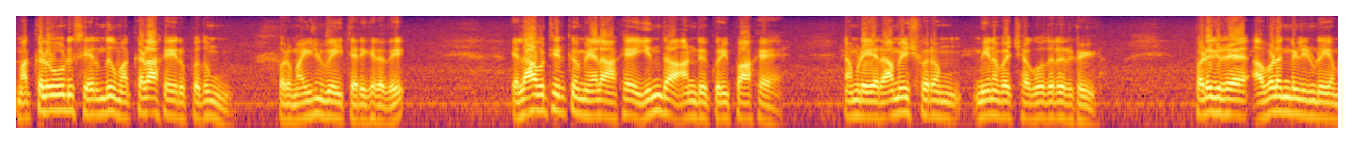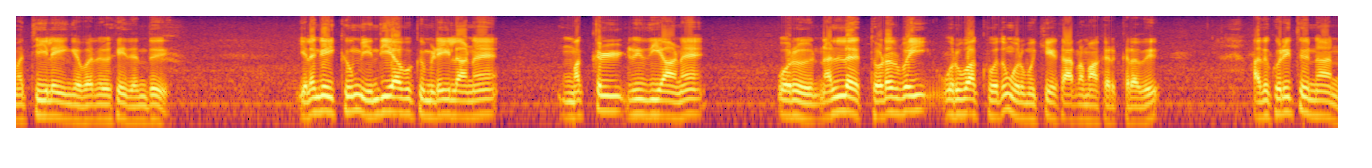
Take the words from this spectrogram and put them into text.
மக்களோடு சேர்ந்து மக்களாக இருப்பதும் ஒரு மகிழ்வை தருகிறது. எல்லாவற்றிற்கும் மேலாக இந்த ஆண்டு குறிப்பாக நம்முடைய ராமேஸ்வரம் மீனவ சகோதரர்கள் படுகிற அவலங்களினுடைய மத்தியிலே இங்கே வருகை தந்து இலங்கைக்கும் இந்தியாவுக்கும் இடையிலான மக்கள் ரீதியான ஒரு நல்ல தொடர்பை உருவாக்குவதும் ஒரு முக்கிய காரணமாக இருக்கிறது. அது குறித்து நான்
